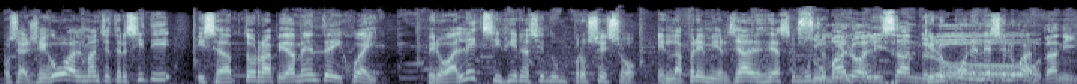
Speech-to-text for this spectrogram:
O sea, llegó al Manchester City y se adaptó rápidamente y fue ahí. Pero Alexis viene haciendo un proceso en la Premier ya desde hace mucho Sumalo tiempo. a Lisandro. Que lo pone en ese lugar. Dani.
